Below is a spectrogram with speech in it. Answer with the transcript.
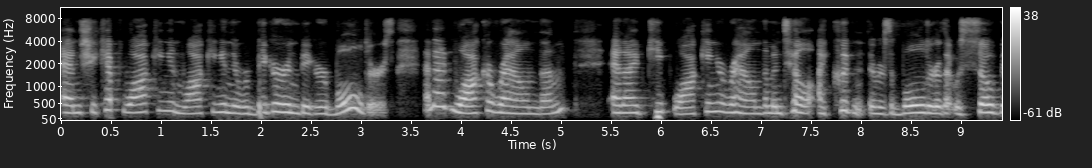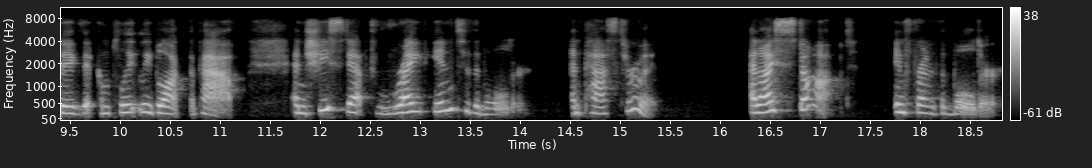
And she kept walking and walking, and there were bigger and bigger boulders. And I'd walk around them, and I'd keep walking around them until I couldn't. There was a boulder that was so big that completely blocked the path and she stepped right into the boulder and passed through it. And I stopped in front of the boulder,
